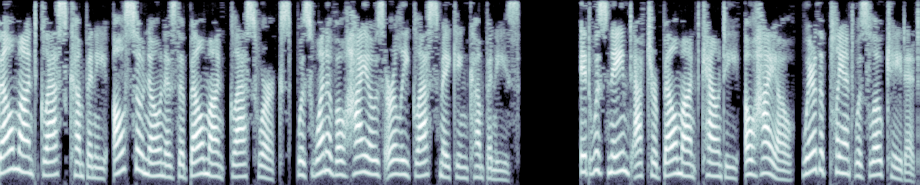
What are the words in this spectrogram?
Belmont Glass Company, also known as the Belmont Glass Works, was one of Ohio's early glassmaking companies. It was named after Belmont County, Ohio, where the plant was located.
